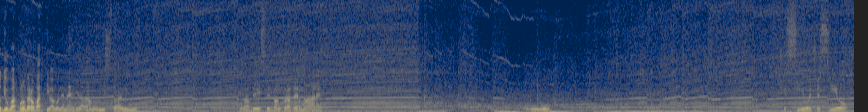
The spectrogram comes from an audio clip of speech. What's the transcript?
Oddio, qualcuno però partiva con le medie, l'avevamo visto, eh, quindi. E vabbè, che si debba ancora fermare. Uh. Eccessivo, eccessivo.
